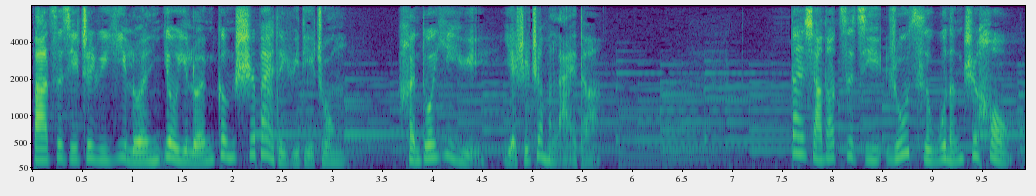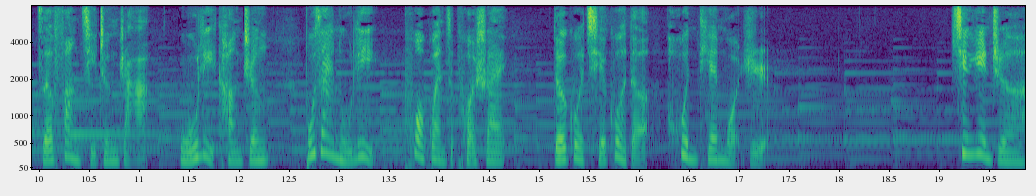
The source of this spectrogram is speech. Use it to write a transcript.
把自己置于一轮又一轮更失败的余地中。很多抑郁也是这么来的，但想到自己如此无能之后，则放弃挣扎，无力抗争，不再努力，破罐子破摔，得过且过的混天抹日。幸运者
